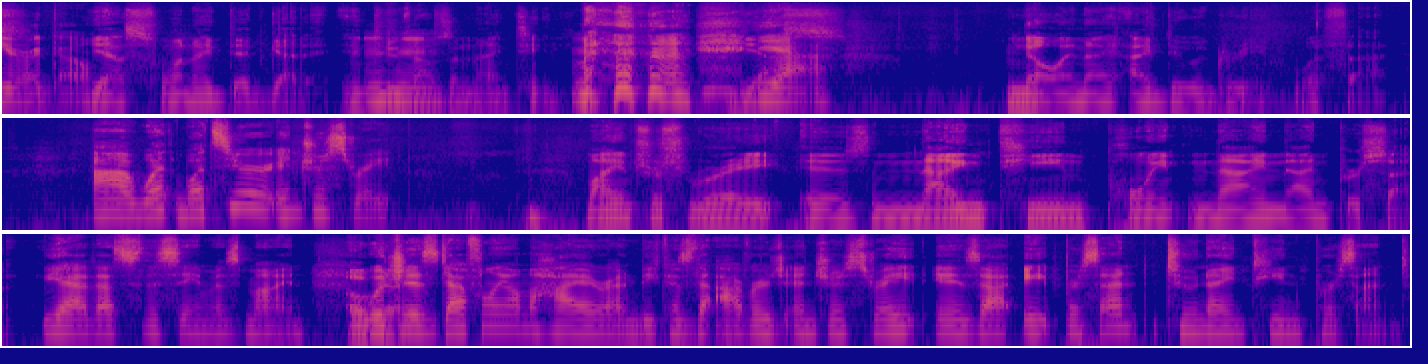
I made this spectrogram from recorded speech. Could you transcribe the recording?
year ago Yes, when I did get it in Mm-hmm. 2019. yes. Yeah. No, and I I do agree with that. uh what what's your interest rate My interest rate is nineteen point nine nine percent. Yeah, that's the same as mine, which is definitely on the higher end because the average interest rate is uh, 8% to 19%.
